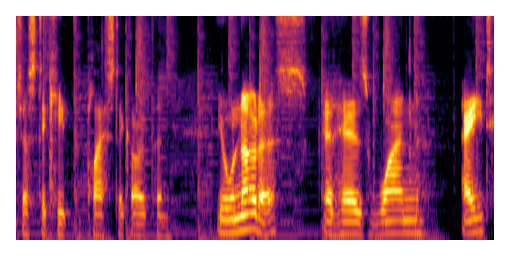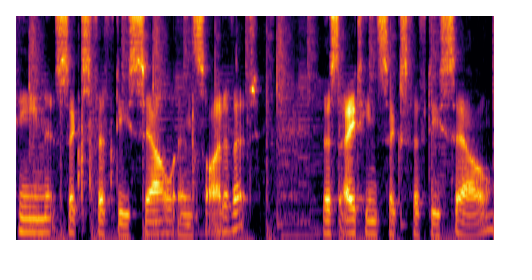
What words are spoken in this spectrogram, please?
just to keep the plastic open. You'll notice it has one 18650 cell inside of it. This 18650 cell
